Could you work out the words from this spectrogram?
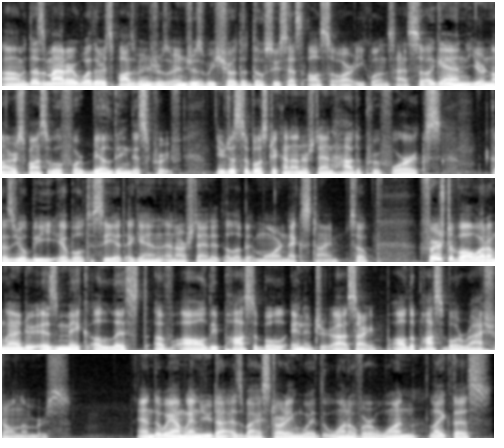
um, it doesn't matter whether it's positive integers or integers, we showed that those two sets also are equal in size. So again, you're not responsible for building this proof. You're just supposed to kind of understand how the proof works because you'll be able to see it again and understand it a little bit more next time. So first of all, what I'm going to do is make a list of all the possible integer, uh, sorry, all the possible rational numbers. And the way I'm going to do that is by starting with 1 over 1 like this.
